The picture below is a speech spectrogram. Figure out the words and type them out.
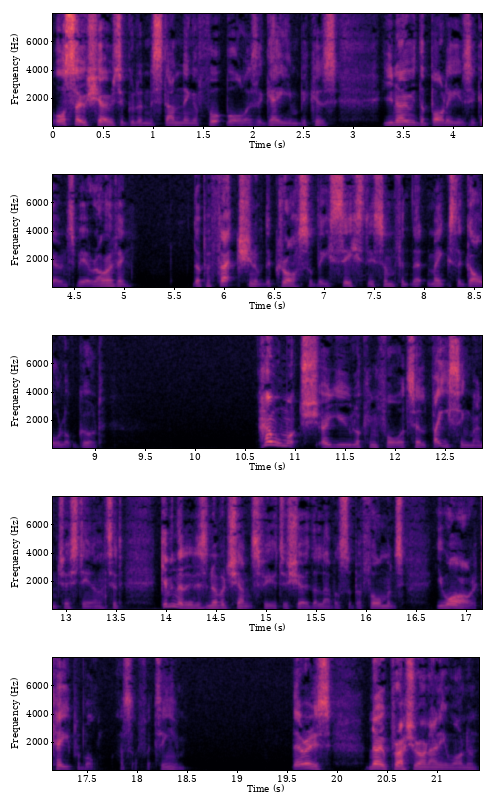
also shows a good understanding of football as a game because you know the bodies are going to be arriving the perfection of the cross or the assist is something that makes the goal look good. How much are you looking forward to facing Manchester United, given that it is another chance for you to show the levels of performance you are capable as of a team? There is no pressure on anyone, and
